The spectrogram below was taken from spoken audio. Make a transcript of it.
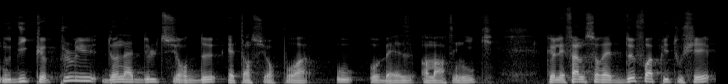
nous dit que plus d'un adulte sur deux est en surpoids ou obèse en Martinique que les femmes seraient deux fois plus touchées.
